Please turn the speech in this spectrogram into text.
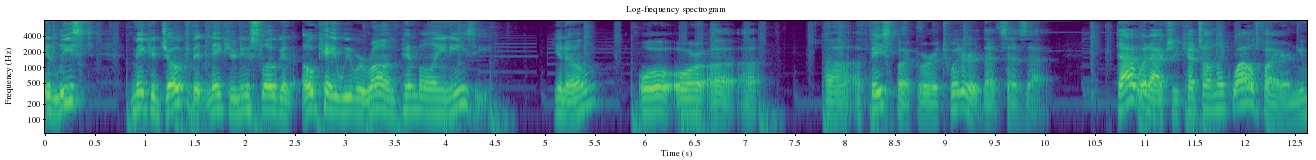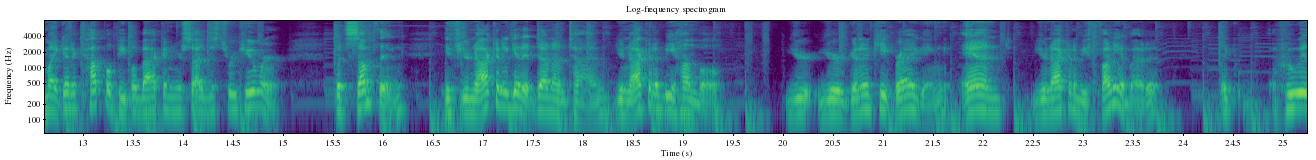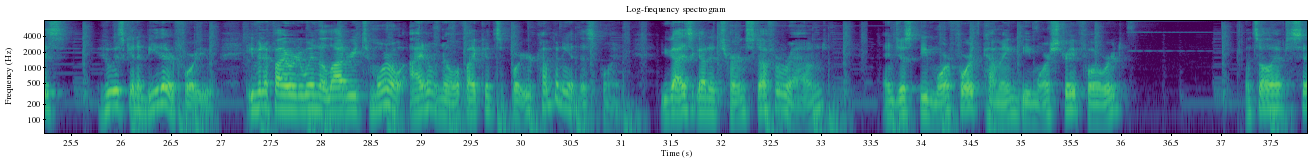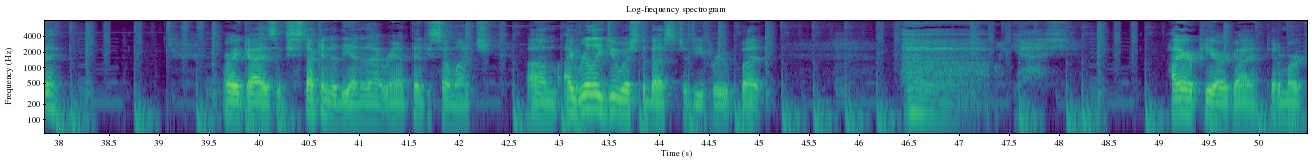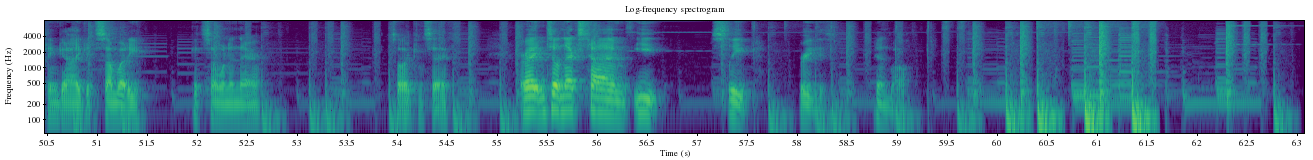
At least make a joke of it make your new slogan, okay, we were wrong, pinball ain't easy. You know? Or, or uh, uh, uh, a Facebook or a Twitter that says that. That would actually catch on like wildfire, and you might get a couple people back on your side just through humor. But something, if you're not going to get it done on time, you're not going to be humble, you're you're going to keep bragging, and you're not going to be funny about it. Like who is who is going to be there for you? Even if I were to win the lottery tomorrow, I don't know if I could support your company at this point. You guys got to turn stuff around and just be more forthcoming, be more straightforward, that's all I have to say. All right, guys, if you stuck into the end of that rant, thank you so much. Um, I really do wish the best to Deeproot, but oh my gosh, hire a PR guy, get a marketing guy, get somebody, get someone in there. That's all I can say. All right, until next time, eat, sleep, breathe, pinball.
